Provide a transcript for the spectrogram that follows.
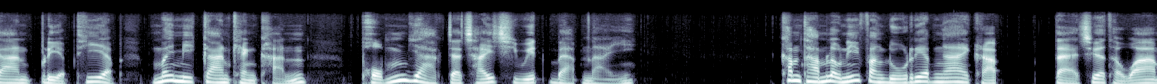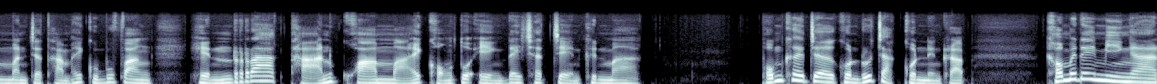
การเปรียบเทียบ ไม่มีการแข่งขัน ผมอยากจะใช้ชีวิตแบบไหน คำถามเหล่านี้ฟังดูเรียบง่ายครับ แต่เชื่อเถอะว่ามันจะทำให้คุณผู้ฟังเห็นรากฐานความหมายของตัวเองได้ชัดเจนขึ้นมาก ผมเคยเจอคนรู้จักคนหนึ่งครับ เขาไม่ได้มีงาน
